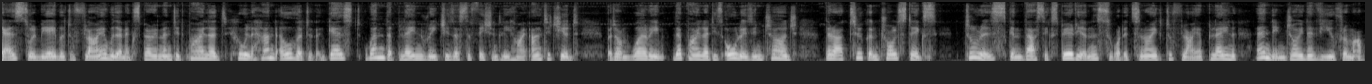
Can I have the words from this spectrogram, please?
Guests will be able to fly with an experimented pilot who will hand over to the guest when the plane reaches a sufficiently high altitude. But don't worry, the pilot is always in charge. There are two control sticks. Tourists can thus experience what it's like to fly a plane and enjoy the view from up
